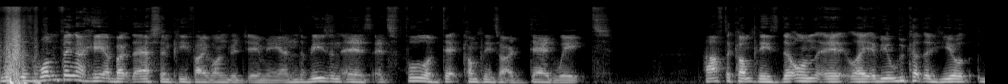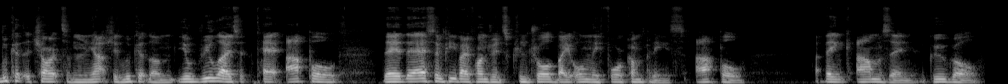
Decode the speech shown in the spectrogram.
There's one thing I hate about the S and P 500, Jamie, and the reason is it's full of companies that are dead weight. Half the companies, the only like if you look at the yield, look at the charts of them, and you actually look at them, you'll realize that te- Apple, the the S and P 500 is controlled by only four companies: Apple, I think Amazon, Google,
